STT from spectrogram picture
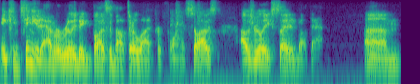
and continue to have a really big buzz about their live performance. So I was I was really excited about that. Um,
